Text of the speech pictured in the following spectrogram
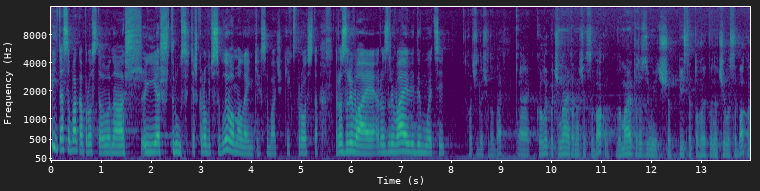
Пі-пі-пі-пі. Та собака просто вона ж є штрус, тяжко робить, особливо маленьких собачок. Їх просто розриває, розриває від емоцій. Хочу дещо додати. Е, Коли починаєте навчати собаку, ви маєте розуміти, що після того, як ви навчили собаку,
